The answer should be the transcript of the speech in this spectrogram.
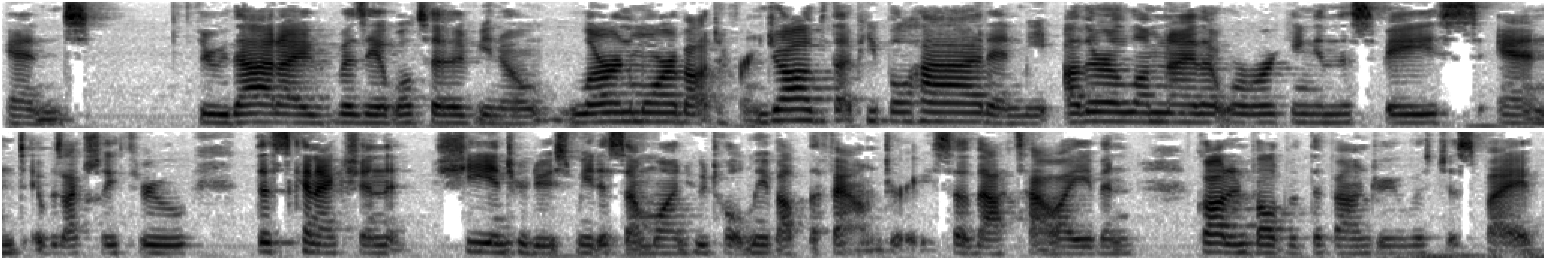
And through that, I was able to, you know, learn more about different jobs that people had and meet other alumni that were working in the space. And it was actually through this connection that she introduced me to someone who told me about the Foundry. So that's how I even got involved with the Foundry was just by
